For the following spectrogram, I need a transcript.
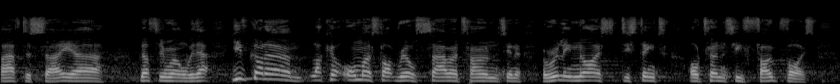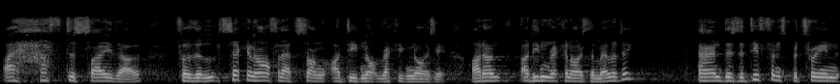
I have to say. Uh, nothing wrong with that. You've got um, like a, almost like real sour tones in a, a really nice, distinct alternative folk voice. I have to say though, for the second half of that song, I did not recognise it. I don't, I didn't recognise the melody. And there's a difference between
